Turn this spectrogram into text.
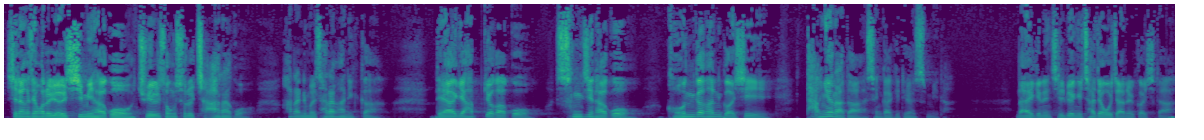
신앙생활을 열심히 하고 주일 성수를 잘하고 하나님을 사랑하니까 대학에 합격하고 승진하고 건강한 것이 당연하다 생각이 되었습니다. 나에게는 질병이 찾아오지 않을 것이다.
